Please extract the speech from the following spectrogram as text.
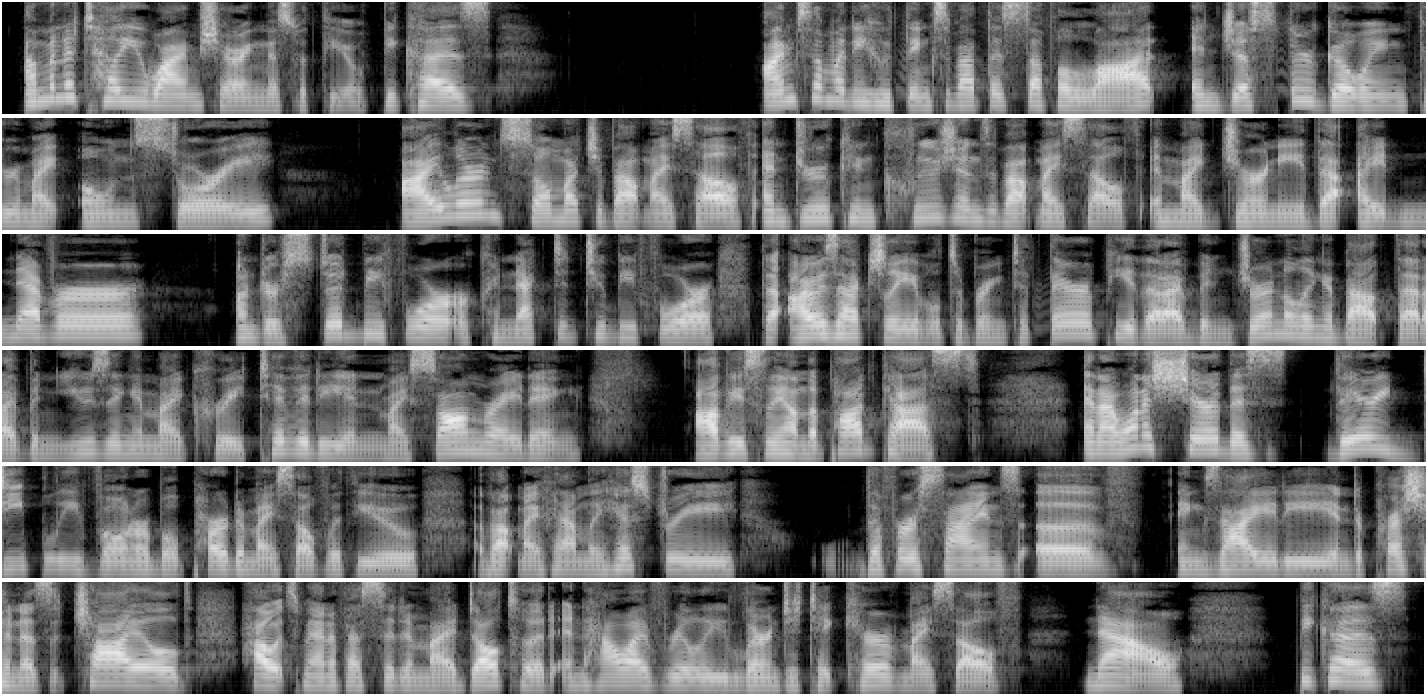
I'm going to tell you why I'm sharing this with you because I'm somebody who thinks about this stuff a lot. And just through going through my own story, I learned so much about myself and drew conclusions about myself and my journey that I'd never understood before or connected to before that I was actually able to bring to therapy that I've been journaling about that I've been using in my creativity and my songwriting obviously on the podcast. And I want to share this very deeply vulnerable part of myself with you about my family history, the first signs of anxiety and depression as a child, how it's manifested in my adulthood, and how I've really learned to take care of myself now because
